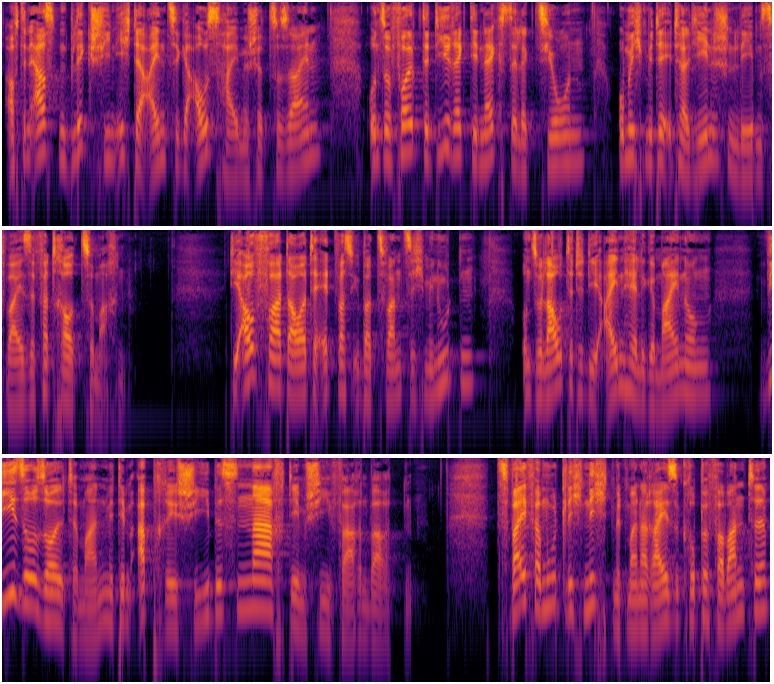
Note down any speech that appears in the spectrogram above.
Auf den ersten Blick schien ich der einzige Ausheimische zu sein, und so folgte direkt die nächste Lektion, um mich mit der italienischen Lebensweise vertraut zu machen. Die Auffahrt dauerte etwas über 20 Minuten, und so lautete die einhellige Meinung, wieso sollte man mit dem Après-Ski bis nach dem Skifahren warten? Zwei vermutlich nicht mit meiner Reisegruppe Verwandte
